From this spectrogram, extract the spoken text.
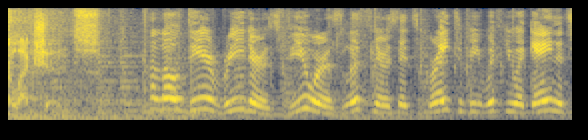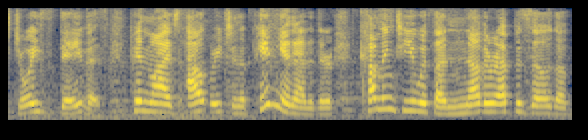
elections. Hello, dear readers, viewers, listeners. It's great to be with you again. It's Joyce Davis, PennLive's outreach and opinion editor, coming to you with another episode of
